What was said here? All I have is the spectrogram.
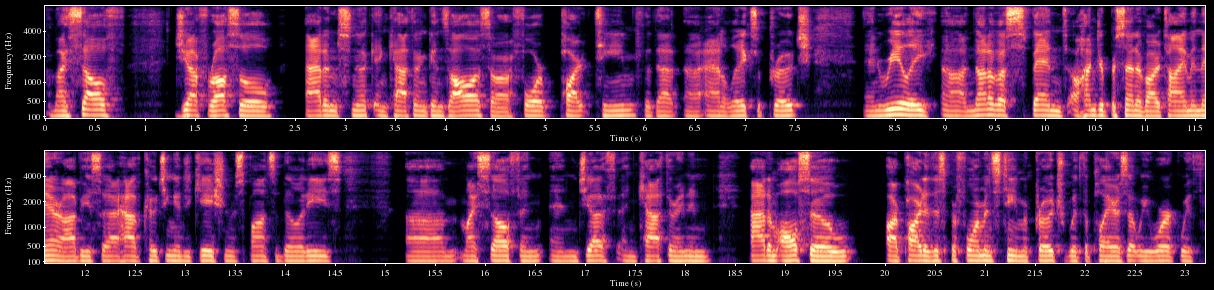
Myself, Jeff Russell Adam Snook and Catherine Gonzalez are a four part team for that uh, analytics approach. And really, uh, none of us spend 100% of our time in there. Obviously, I have coaching education responsibilities. Um, myself and, and Jeff and Catherine and Adam also are part of this performance team approach with the players that we work with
